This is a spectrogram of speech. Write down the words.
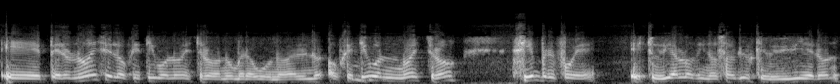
eh, pero no es el objetivo nuestro número uno. El objetivo nuestro siempre fue estudiar los dinosaurios que vivieron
